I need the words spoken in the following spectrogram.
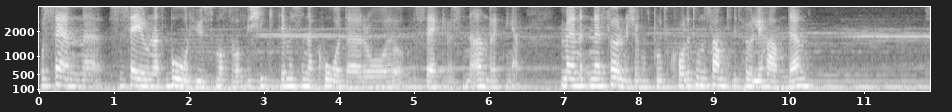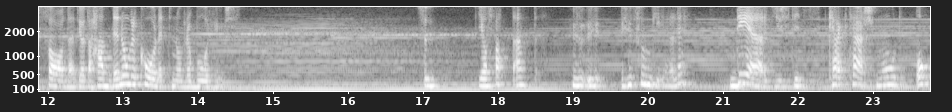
Och sen eh, så säger hon att bårhus måste vara försiktiga med sina koder och säkra sina anrättningar. Men när förundersökningsprotokollet hon samtidigt höll i handen sa det att jag inte hade några koder till några bårhus. Så jag fattar inte. Hur, hur, hur fungerar det? Det är ett karaktärsmord och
